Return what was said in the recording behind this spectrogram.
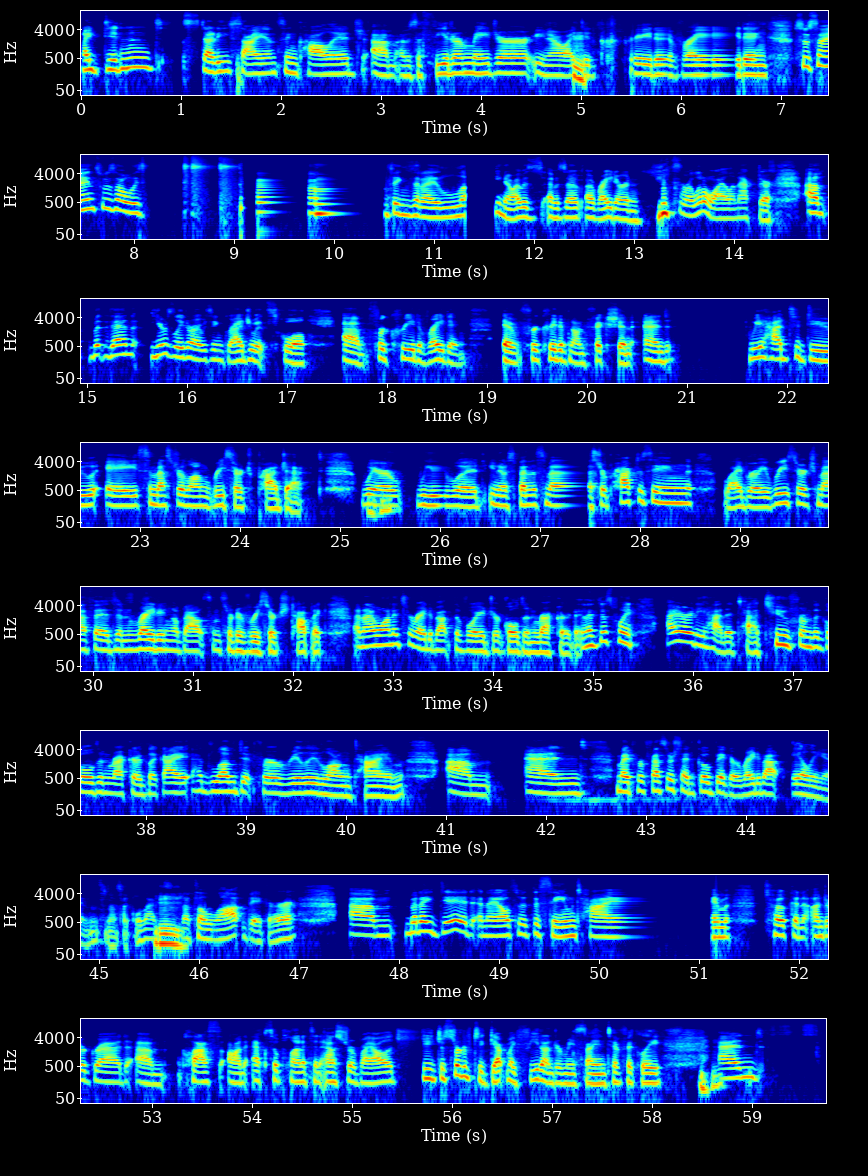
I didn't study science in college. Um, I was a theater major. You know, I hmm. did creative writing. So science was always something that I loved. You know, I was I was a, a writer and for a little while an actor. Um, but then years later, I was in graduate school um, for creative writing, uh, for creative nonfiction, and we had to do a semester long research project where mm-hmm. we would you know spend the semester practicing library research methods and writing about some sort of research topic. And i wanted to write about the voyager golden record. And at this point i already had a tattoo from the golden record. Like i had loved it for a really long time. Um, and my professor said go bigger write about aliens. And i was like well that's mm. that's a lot bigger. Um, but i did. And i also at the same time took an undergrad um, class on exoplanets and astrobiology just sort of to get my feet under me scientifically. Mm-hmm. and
